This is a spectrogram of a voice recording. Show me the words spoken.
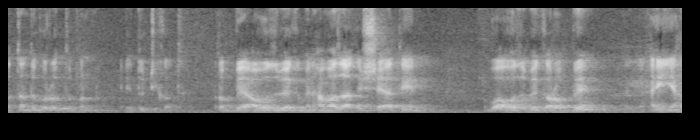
অত্যন্ত গুরুত্বপূর্ণ এই দুটি কথা। রব্বে আউজবেক মিন হামাজাত শায়াতিন ও আউজবেক রব্বে আইয়াহ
